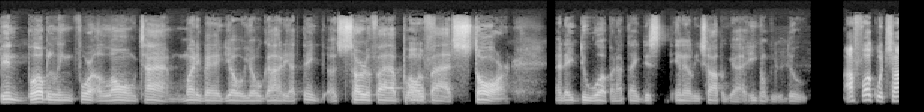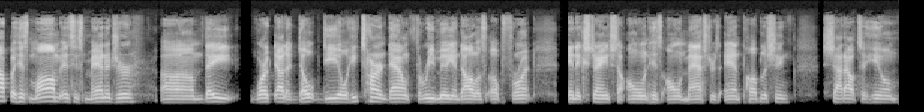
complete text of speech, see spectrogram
been bubbling for a long time. Moneybagg Yo, Yo Gotti. I think a certified bona fide star. And they do up. And I think this NLE Choppa guy, he gonna be the dude. I fuck with Choppa. His mom is his manager. Um, they worked out a dope deal. He turned down three million dollars up front in exchange to own his own masters and publishing. Shout out to him,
